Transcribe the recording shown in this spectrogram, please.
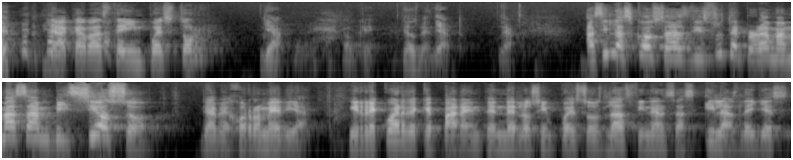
¿Ya acabaste, impuestor? Ya, Ok, Dios ya, bendito. ya. Así las cosas, disfruta el programa más ambicioso de Abejorro Media. Y recuerde que para entender los impuestos, las finanzas y las leyes,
